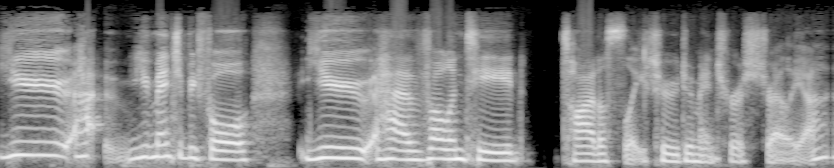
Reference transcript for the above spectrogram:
You ha- you mentioned before you have volunteered tirelessly to Dementia Australia.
